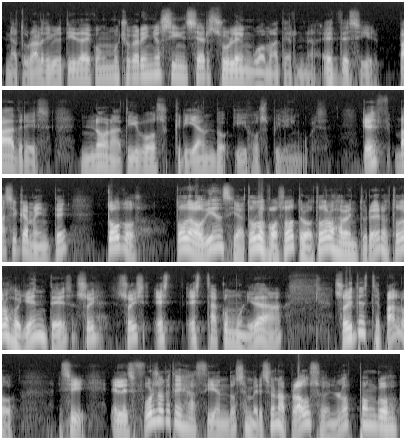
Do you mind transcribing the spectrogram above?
natural, divertida y con mucho cariño sin ser su lengua materna. Es decir, padres no nativos criando hijos bilingües. Que es básicamente todos, toda la audiencia, todos vosotros, todos los aventureros, todos los oyentes, sois, sois esta comunidad, sois de este palo. Sí, el esfuerzo que estáis haciendo se merece un aplauso. No los pongo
